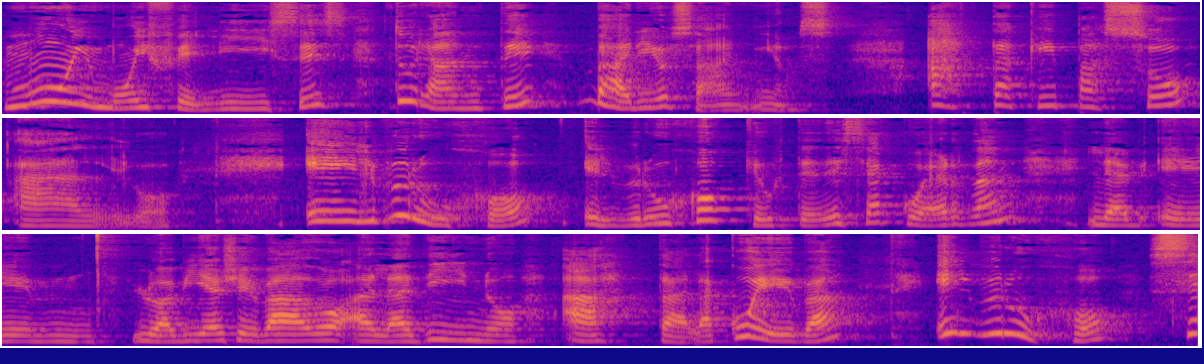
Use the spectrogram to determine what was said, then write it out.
muy, muy felices durante varios años, hasta que pasó algo. El brujo, el brujo que ustedes se acuerdan, Em, lo había llevado a Aladino hasta la cueva, el brujo se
